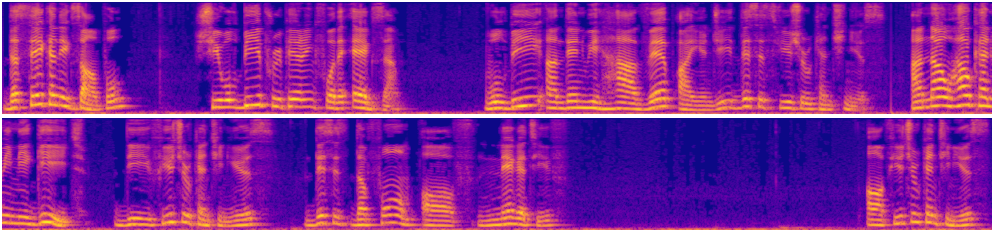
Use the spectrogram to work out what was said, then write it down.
The second example, she will be preparing for the exam. Will be and then we have verb ing. This is future continuous. And now how can we negate the future continuous? This is the form of negative of future continuous.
